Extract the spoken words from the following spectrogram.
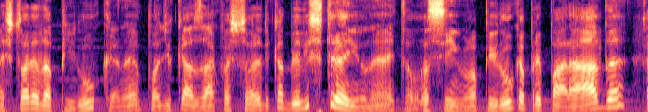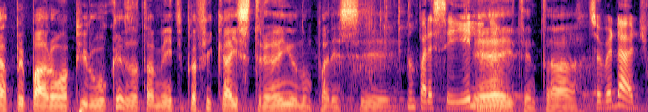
A história da peruca, né, pode casar com a história de cabelo estranho, né? Então, assim, uma peruca preparada, preparou uma peruca exatamente para ficar estranho, não parecer. Não parecer ele, é, né? e tentar. Isso é verdade.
